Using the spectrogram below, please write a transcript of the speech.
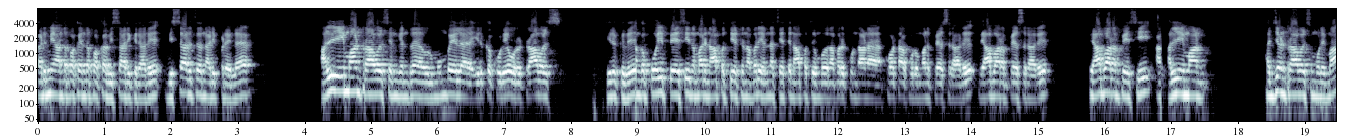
கடுமையாக அந்த பக்கம் இந்த பக்கம் விசாரிக்கிறாரு. விசாரித்ததன் அடிப்படையில் அல் ஈமான் டிராவல்ஸ் என்கின்ற ஒரு மும்பையில் இருக்கக்கூடிய ஒரு டிராவல்ஸ் இருக்குது. அங்கே போய் பேசி இந்த மாதிரி நாற்பத்தி எட்டு நபர் என்ன சேர்த்து நாற்பத்தி ஒம்பது நபருக்கு உண்டான கோட்டா கொடுங்கன்னு பேசுகிறாரு வியாபாரம் பேசுகிறாரு வியாபாரம் பேசி அல் ஈமான் ஹஜ்ஜன் டிராவல்ஸ் மூலிமா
